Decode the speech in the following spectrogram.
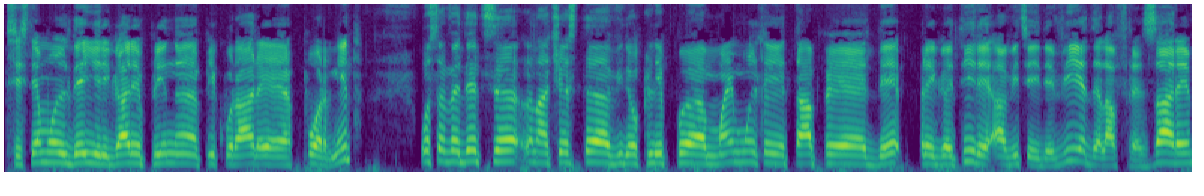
sistemul de irigare prin uh, picurare pornit. O să vedeți uh, în acest videoclip mai multe etape de pregătire a viței de vie, de la frezare,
